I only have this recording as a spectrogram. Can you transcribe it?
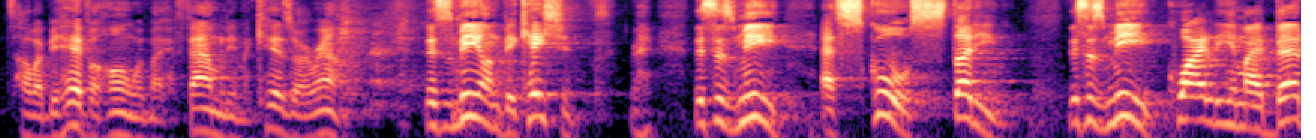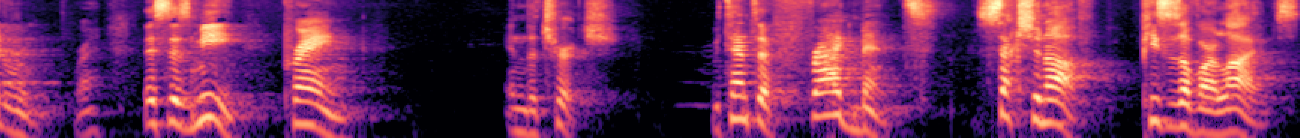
It's how I behave at home with my family, and my kids are around. This is me on vacation, right? This is me at school studying. This is me quietly in my bedroom, right? This is me praying in the church. We tend to fragment, section off pieces of our lives.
